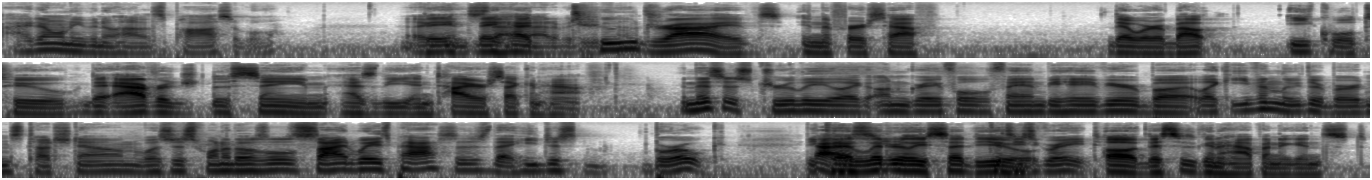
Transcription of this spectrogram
I don't even know how that's possible. They, they had two defense. drives in the first half that were about equal to, the average the same as the entire second half. And this is truly like ungrateful fan behavior, but like even Luther Burden's touchdown was just one of those little sideways passes that he just broke. Yeah, I because he- literally said to you, because he's great. Oh, this is going to happen against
